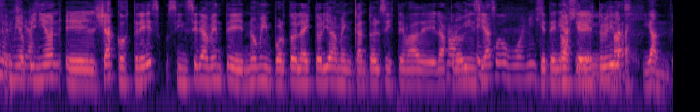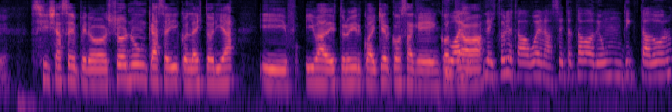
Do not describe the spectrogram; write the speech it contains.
En mi quieras. opinión, el Jaskos 3, sinceramente no me importó la historia, me encantó el sistema de las No, el- El, provincias. buenísimo. que tenías sí, que el destruirlas. mapa es gigante. Sí, ya sé, pero yo nunca seguí con la historia y iba a destruir cualquier cosa que encontraba. Igual la historia estaba buena, se trataba de un dictador.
